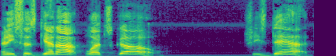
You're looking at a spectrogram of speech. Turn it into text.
and he says, Get up, let's go. She's dead.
